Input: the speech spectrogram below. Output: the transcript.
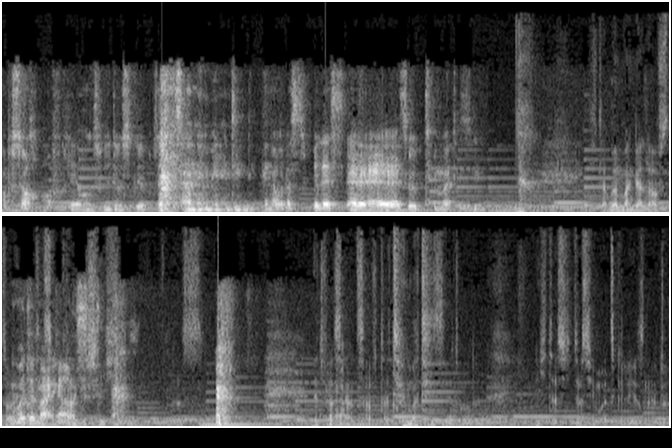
Ob es auch Aufklärungsvideos gibt als Anime, die genau das belässt, äh, äh, so thematisieren. ich glaube, Manga Love Story hat ein paar Geschichten, wo das etwas ja. ernsthafter thematisiert wurde. Nicht, dass ich das jemals gelesen hätte.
